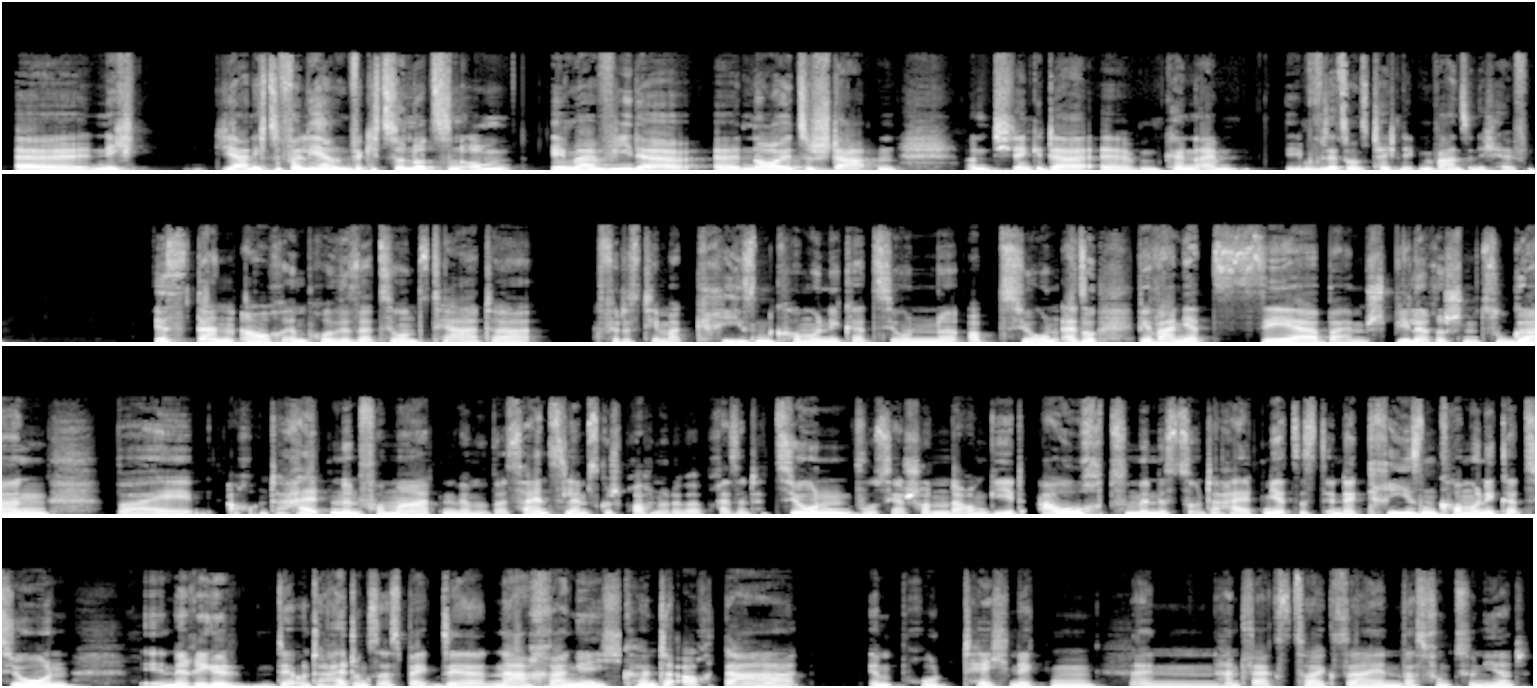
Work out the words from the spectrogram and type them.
äh, nicht ja nicht zu verlieren und wirklich zu nutzen, um immer wieder äh, neu zu starten. Und ich denke, da ähm, können einem die Improvisationstechniken wahnsinnig helfen. Ist dann auch Improvisationstheater für das Thema Krisenkommunikation eine Option? Also wir waren jetzt sehr beim spielerischen Zugang, bei auch unterhaltenden Formaten. Wir haben über Science Slams gesprochen oder über Präsentationen, wo es ja schon darum geht, auch zumindest zu unterhalten. Jetzt ist in der Krisenkommunikation in der Regel der Unterhaltungsaspekt sehr nachrangig. Könnte auch da Impro-Techniken ein Handwerkszeug sein, was funktioniert?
